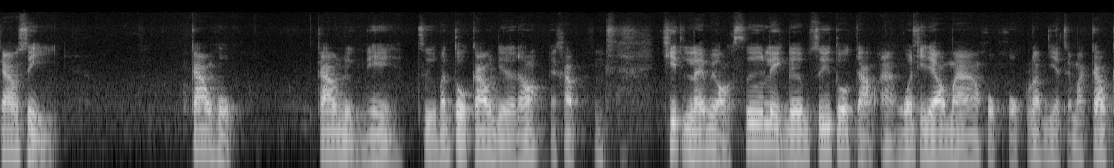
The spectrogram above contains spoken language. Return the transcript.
94 96 91 นี่สื่อมันตัวเก้าเดียวแล้วเนาะนะครับ คิดอะไรไม่ออกซื้อเลขเดิมซื้อตัวเก่าอะงวดที่แล้วมา 66รอบนี้อาจจะมา 99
